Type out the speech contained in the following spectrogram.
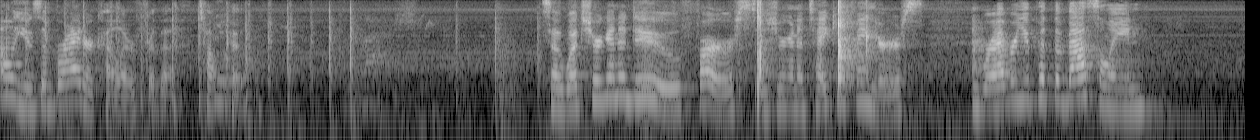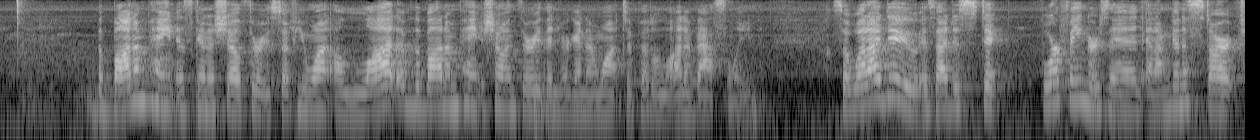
I'll use a brighter color for the top coat. So what you're gonna do first is you're gonna take your fingers wherever you put the Vaseline, the bottom paint is going to show through. So if you want a lot of the bottom paint showing through, then you're going to want to put a lot of Vaseline. So what I do is I just stick four fingers in and I'm going to start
